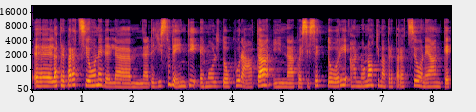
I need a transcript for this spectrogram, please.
Eh, la preparazione del, mm, degli studenti è molto curata in questi settori, hanno un'ottima preparazione anche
